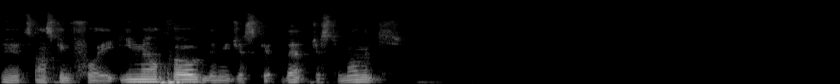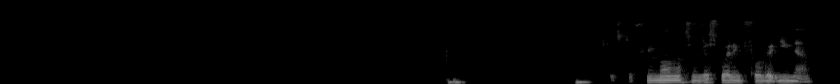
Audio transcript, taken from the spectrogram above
It's asking for an email code. Let me just get that just a moment. Just a few moments. I'm just waiting for the email.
